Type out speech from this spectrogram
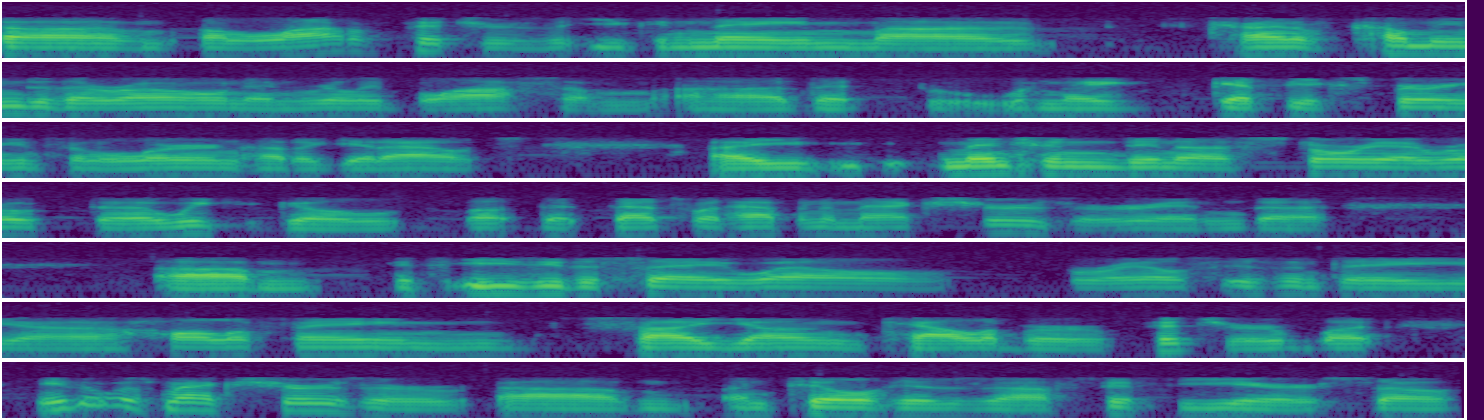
um, a lot of pitchers that you can name uh, kind of come into their own and really blossom. Uh, that when they get the experience and learn how to get outs. I mentioned in a story I wrote a week ago that that's what happened to Max Scherzer, and uh, um, it's easy to say, well, Berrios isn't a uh, Hall of Fame Cy Young caliber pitcher, but neither was Max Scherzer um, until his uh, fifth year. So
